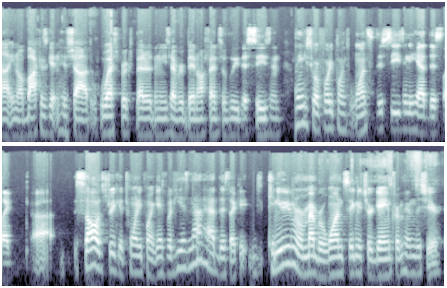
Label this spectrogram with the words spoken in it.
Uh, you know, Ibaka's getting his shot. Westbrook's better than he's ever been offensively this season. I think he scored 40 points once this season. He had this like uh, solid streak of 20 point games, but he has not had this like. Can you even remember one signature game from him this year?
